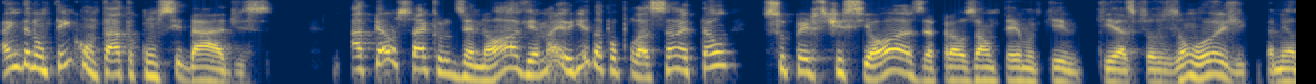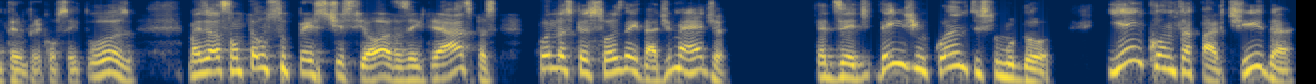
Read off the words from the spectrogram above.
ainda não tem contato com cidades. Até o século XIX, a maioria da população é tão supersticiosa, para usar um termo que, que as pessoas usam hoje, que também é um termo preconceituoso, mas elas são tão supersticiosas, entre aspas, quanto as pessoas da Idade Média. Quer dizer, desde enquanto isso mudou? E em contrapartida,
